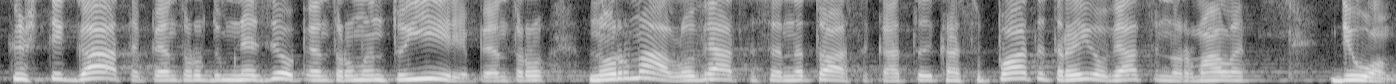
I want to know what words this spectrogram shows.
câștigată pentru Dumnezeu, pentru mântuire, pentru normal, o viață sănătoasă, ca, ca să poată trăi o viață normală de om.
